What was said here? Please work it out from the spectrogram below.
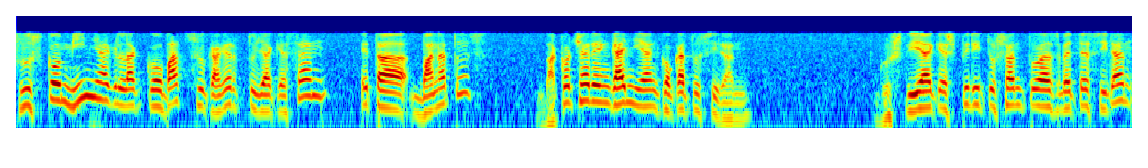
suzko minak lako batzuk agertu jakezan, eta banatuz, bakotxaren gainean kokatu ziran. Guztiak Espiritu Santuaz bete ziran,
